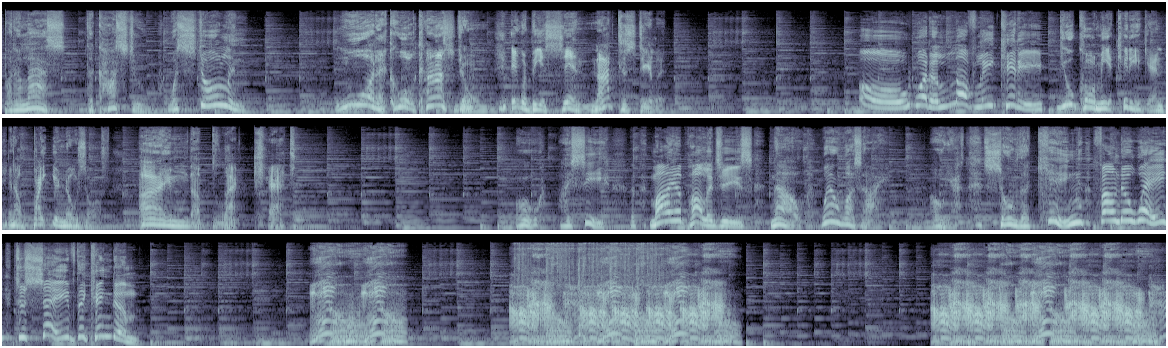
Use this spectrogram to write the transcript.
But alas, the costume was stolen. What a cool costume! It would be a sin not to steal it. Oh, what a lovely kitty! You call me a kitty again, and I'll bite your nose off. I'm the black cat. Oh, I see. My apologies. Now, where was I? Oh, yes. So the king found a way to save the kingdom. Ah. Oh, oh, oh, oh,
